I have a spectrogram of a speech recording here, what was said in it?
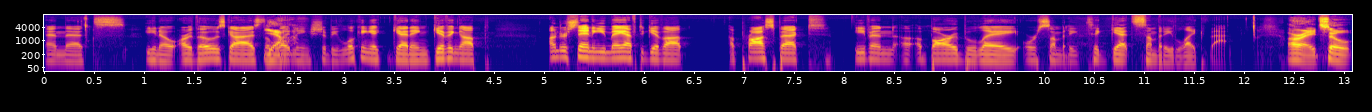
and that's, you know, are those guys the Yeah. Lightning should be looking at getting, giving up, understanding you may have to give up a prospect, even a, a Barré-Boulet or somebody to get somebody like that. All right, so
